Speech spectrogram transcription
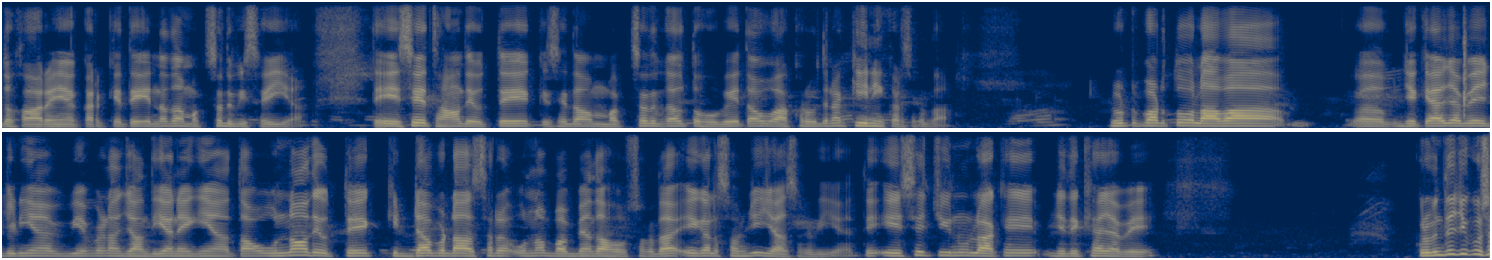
ਦਿਖਾ ਰਹੇ ਹਾਂ ਕਰਕੇ ਤੇ ਇਹਨਾਂ ਦਾ ਮਕਸਦ ਵੀ ਸਹੀ ਆ। ਤੇ ਇਸੇ ਥਾਂ ਦੇ ਉੱਤੇ ਕਿਸੇ ਦਾ ਮਕਸਦ ਗਲਤ ਹੋਵੇ ਤਾਂ ਉਹ ਆਖਰ ਉਹਦੇ ਨਾਲ ਕੀ ਨਹੀਂ ਕਰ ਸਕਦਾ। ਲੁੱਟਪੜ ਤੋਂ ਇਲਾਵਾ ਜੇ ਕਿਹਾ ਜਾਵੇ ਜਿਹੜੀਆਂ ਵੀਆਂ ਭੈਣਾਂ ਜਾਂਦੀਆਂ ਨੇਗੀਆਂ ਤਾਂ ਉਹਨਾਂ ਦੇ ਉੱਤੇ ਕਿੱਡਾ ਵੱਡਾ ਅਸਰ ਉਹਨਾਂ ਬਾਬਿਆਂ ਦਾ ਹੋ ਸਕਦਾ, ਇਹ ਗੱਲ ਸਮਝੀ ਜਾ ਸਕਦੀ ਹੈ। ਤੇ ਇਸੇ ਚੀਜ਼ ਨੂੰ ਲਾ ਕੇ ਜੇ ਦੇਖਿਆ ਜਾਵੇ ਕੁਲਵਿੰਦਰ ਜੀ ਕੁਛ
